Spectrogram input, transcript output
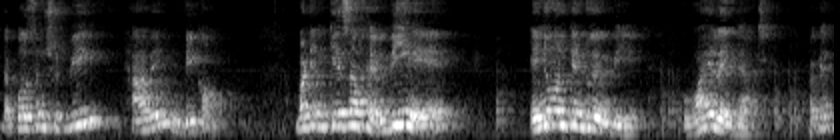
the person should be having BCom. But in case of MBA, anyone can do MBA. Why like that? Okay.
